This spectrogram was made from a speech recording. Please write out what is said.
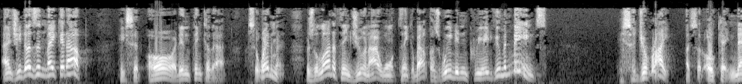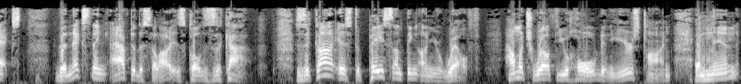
And she doesn't make it up. He said, Oh, I didn't think of that. So wait a minute. There's a lot of things you and I won't think about because we didn't create human beings. He said, you're right. I said, okay, next. The next thing after the salah is called zakah. Zakah is to pay something on your wealth. How much wealth you hold in a year's time, and then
